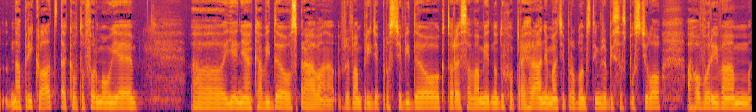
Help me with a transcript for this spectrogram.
napríklad takouto formou je Eh, je nejaká videospráva, že vám príde proste video, ktoré sa vám jednoducho prehrá, nemáte problém s tým, že by sa spustilo a hovorí vám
